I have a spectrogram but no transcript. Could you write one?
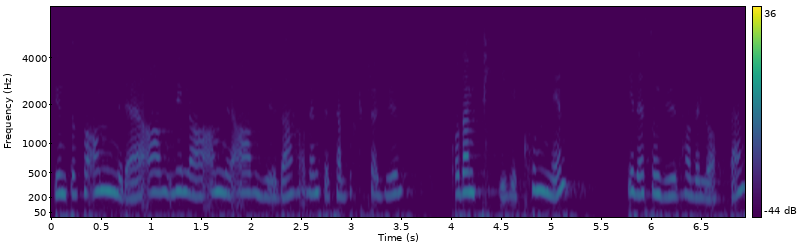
Begynte å få andre, av, ville ha andre avguder og vendte seg bort fra Gud. Og de fikk ikke komme inn i det som Gud hadde lovt dem.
